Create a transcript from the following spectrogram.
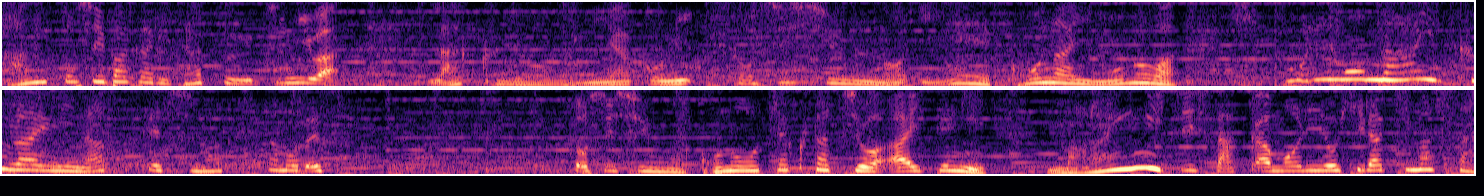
半年ばかり経つうちには洛陽の都に年春の家へ来ない者は一人もないくらいになってしまったのです。年春はこのお客たちを相手に毎日酒盛りを開きました。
